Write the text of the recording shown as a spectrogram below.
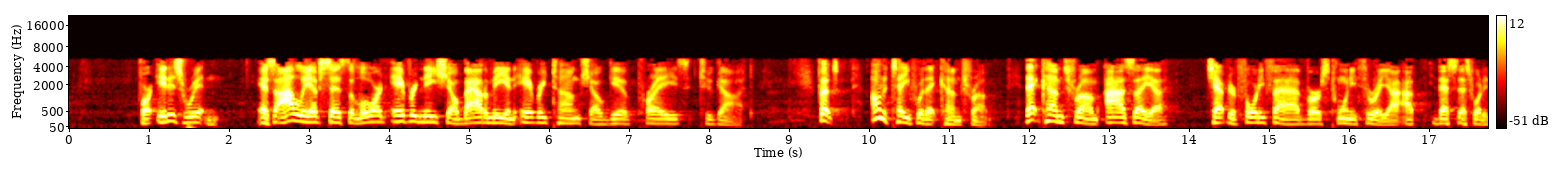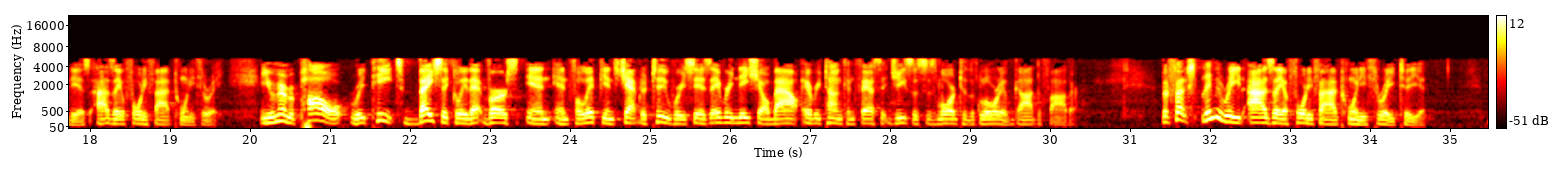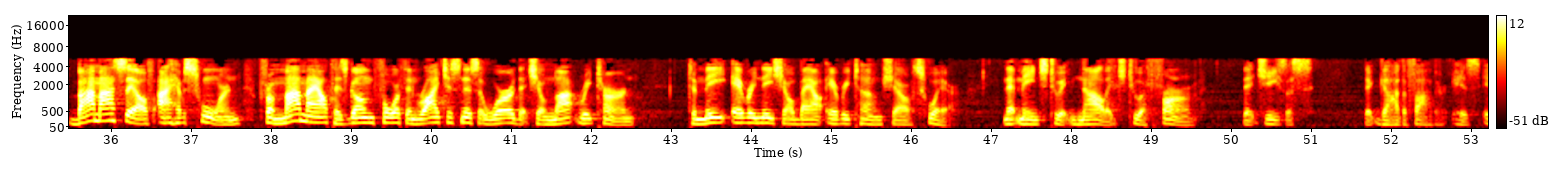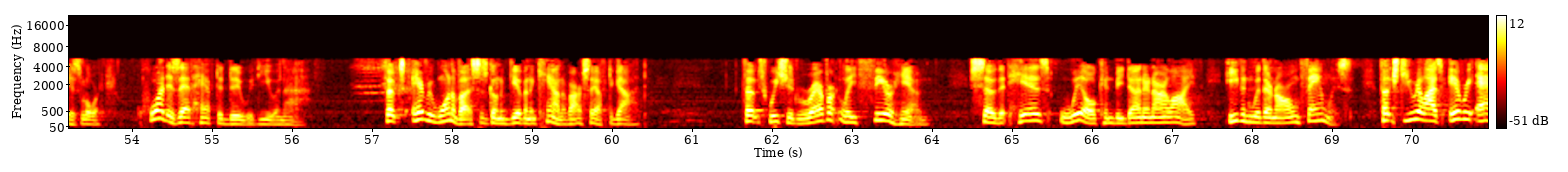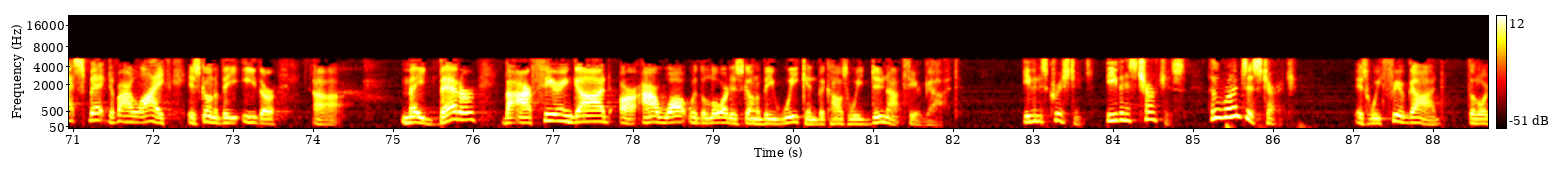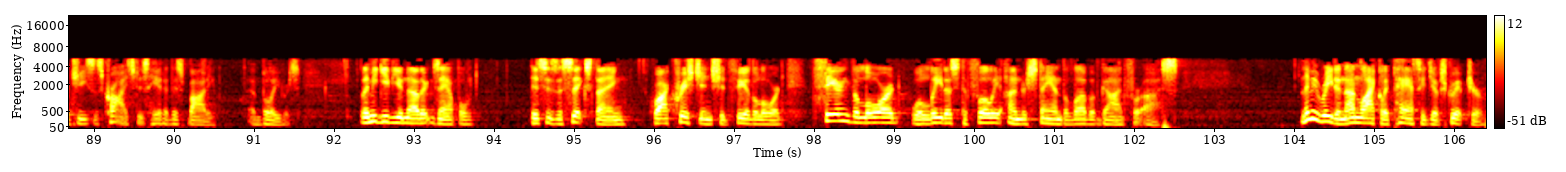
For it is written, as I live, says the Lord, every knee shall bow to me and every tongue shall give praise to God. Folks, I want to tell you where that comes from. That comes from Isaiah chapter 45, verse 23. I, I, that's, that's what it is. Isaiah 45, 23. And you remember Paul repeats basically that verse in, in Philippians chapter 2 where he says, Every knee shall bow, every tongue confess that Jesus is Lord to the glory of God the Father. But folks, let me read Isaiah 45:23 to you. By myself I have sworn, from my mouth has gone forth in righteousness a word that shall not return. To me every knee shall bow, every tongue shall swear. And that means to acknowledge, to affirm that Jesus, that God the Father is, is Lord. What does that have to do with you and I? Folks, every one of us is going to give an account of ourselves to God. Folks, we should reverently fear Him so that His will can be done in our life, even within our own families. Folks, do you realize every aspect of our life is going to be either uh, made better by our fearing God or our walk with the Lord is going to be weakened because we do not fear God? Even as Christians, even as churches. Who runs this church? As we fear God, the Lord Jesus Christ is head of this body of believers. Let me give you another example. This is the sixth thing why Christians should fear the Lord. Fearing the Lord will lead us to fully understand the love of God for us. Let me read an unlikely passage of Scripture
